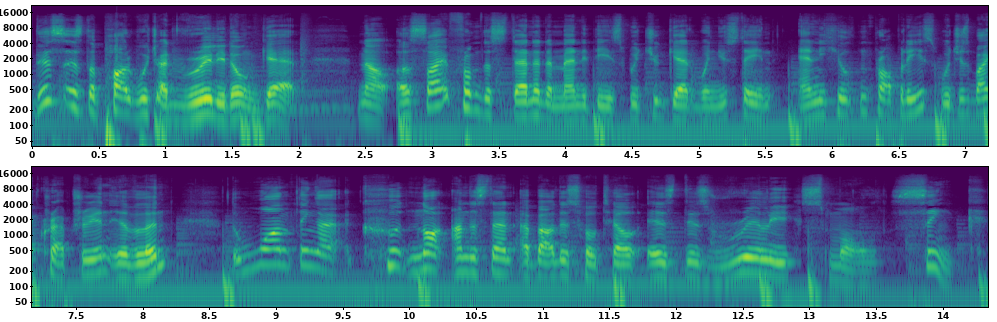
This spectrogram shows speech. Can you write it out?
This is the part which I really don't get. Now, aside from the standard amenities which you get when you stay in any Hilton properties, which is by Crabtree and Evelyn, the one thing I could not understand about this hotel is this really small sink.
